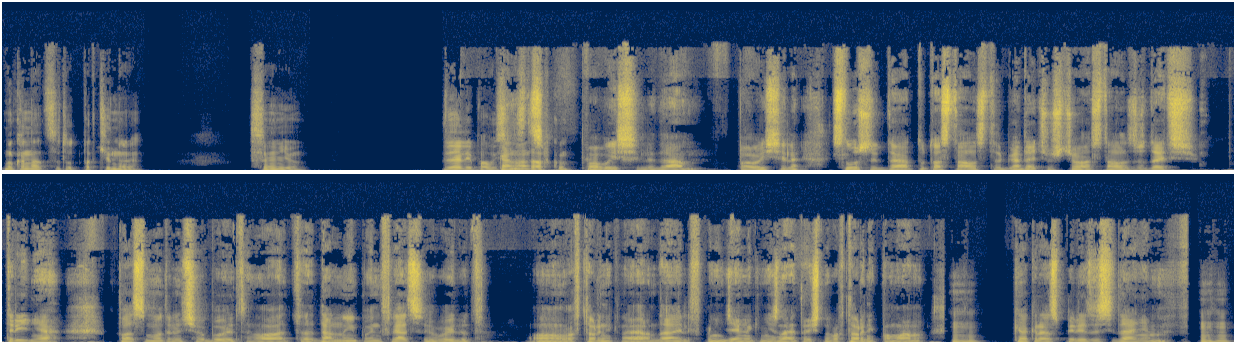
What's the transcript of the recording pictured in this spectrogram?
Ну, канадцы тут подкинули свинью. Взяли и повысили Канадцы. ставку. Повысили, да, повысили. Слушай, да, тут осталось-то гадать уж что, осталось ждать три дня. Посмотрим, что будет. Вот. Данные по инфляции выйдут о, во вторник, наверное, да, или в понедельник, не знаю точно, во вторник, по-моему. Мгм, Как раз перед заседанием мгм.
